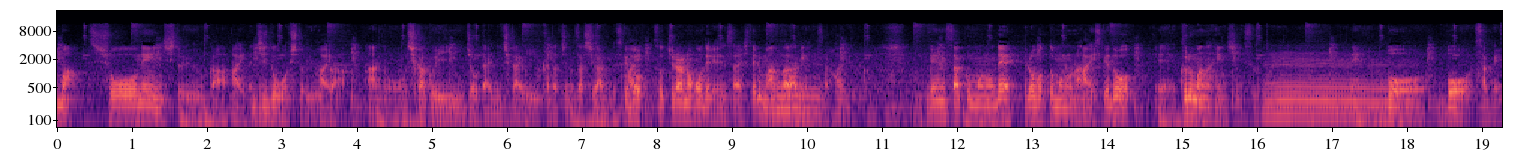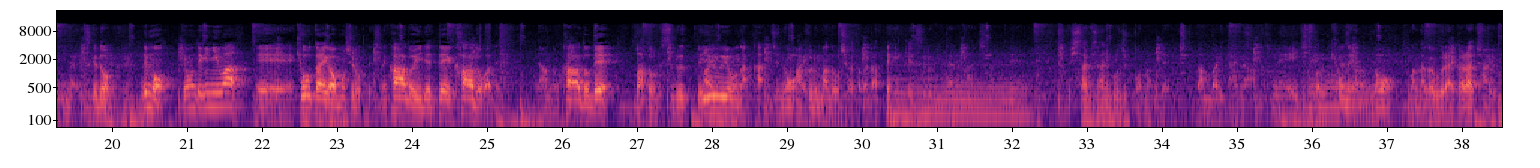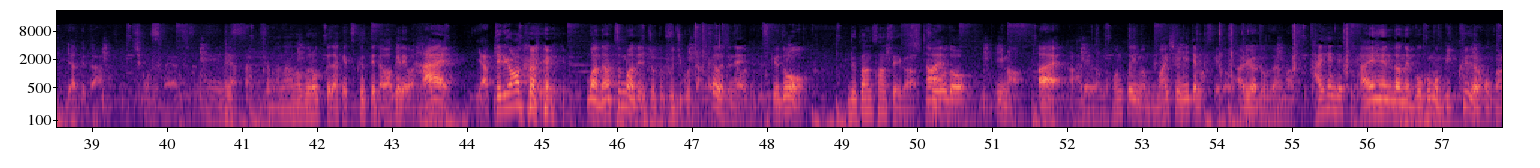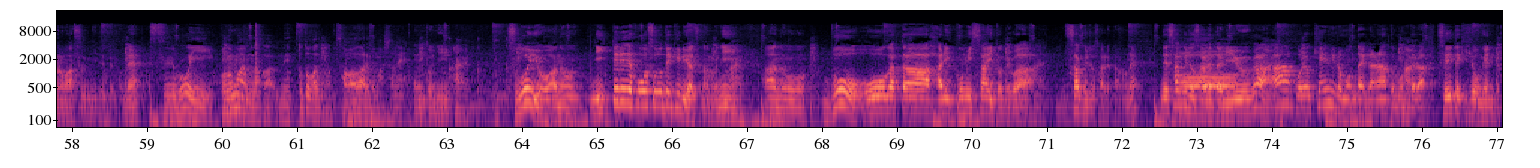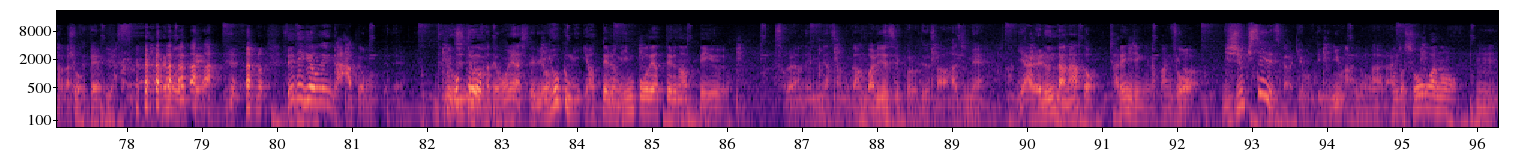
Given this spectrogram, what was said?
まあ、少年誌というか、はい。児童誌というか、はい。あの四角い状態に近い形の雑誌があるんですけど、はい。そちらの方で連載してる漫画が原作というか、原作ものでロボットものなんですけど、えー車が変身すると。うーん。ね、某某作品みたいですけど、でも基本的には、えー筐体が面白くてですねカード入れてカードがねあのカードでバトルするっていうような感じのはい。車同士が戦って変形するみたいな感じなんで、久々に50本なんでちょっと頑張りたいな。とね。1実は去年もの真ん中ぐらいからちょっとやってた、仕込んでたやつやったんですよ。そんなナノブロックだけ作ってたわけではない、はい。やってるよって。まあ夏までちょっと藤子ちゃんがやってたわけですけどルパン三世が。ちょうど今、はい。あれはもう本当今毎週見てますけど。ありがとうございます。大変ですね。大変だね。僕もびっくりだろ他の話数見ててもね。すごい。この前もなんかネットとかでも騒がれてましたね、本当に、はい。すごいよ。あの日テレで放送できるやつなのに、はい。あの某大型張り込みサイトでははい。削除されたのねで削除された理由が、はい。ああこれは権利の問題かなと思ったら、性的表現って書かれてて。いやあれもだっ あの性的表現かって思ってね。でも地上波でオンエアしてるよ。てよくみやってる民放でやってるなっていう。それはね皆さんの頑張りですよプロデューサーをはじめ。やれるんだなと。チャレンジングな感じが。自主規制ですから基本的には。あのはい。本当昭和のうん。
